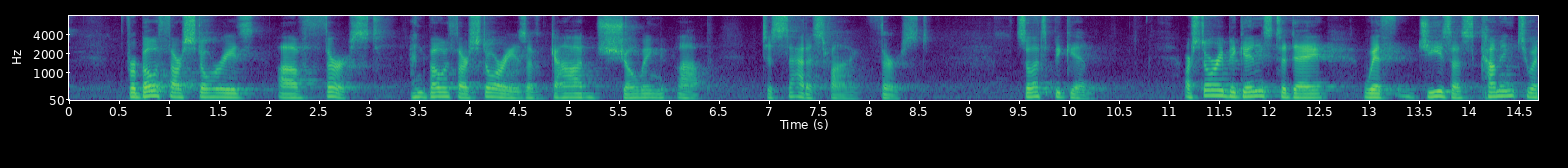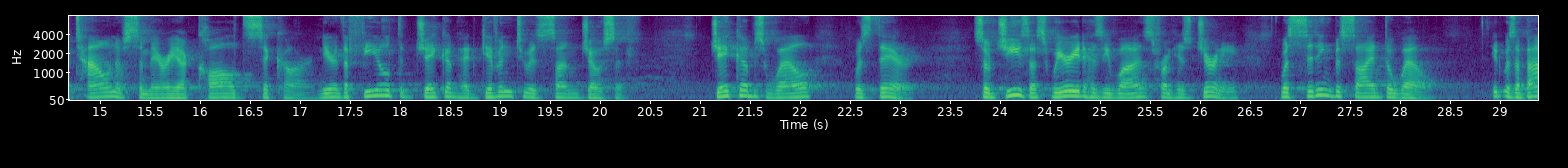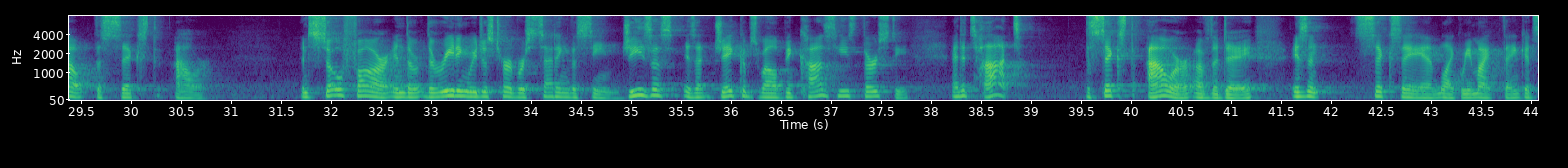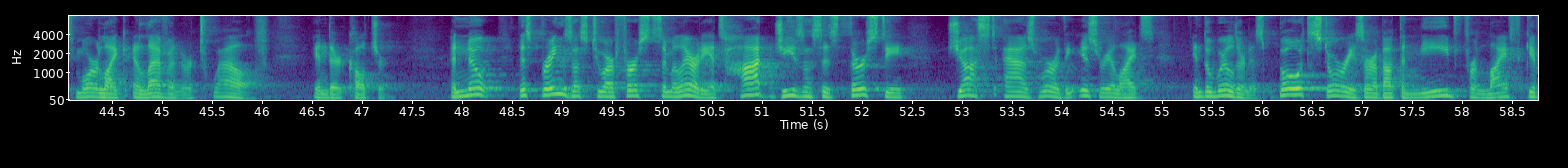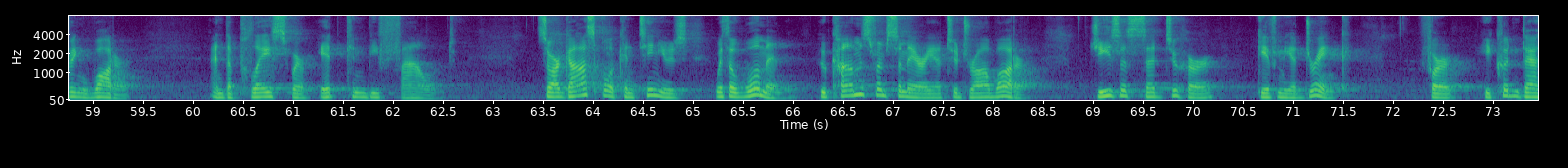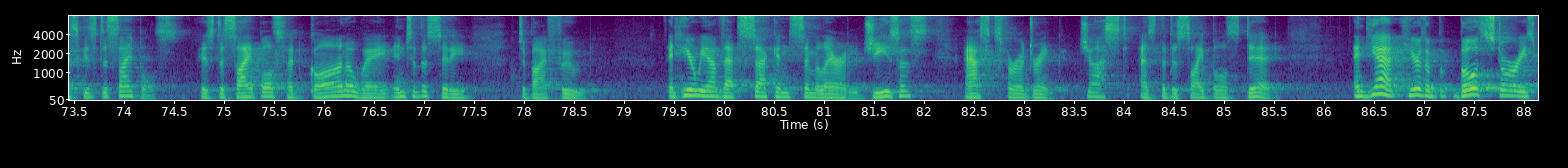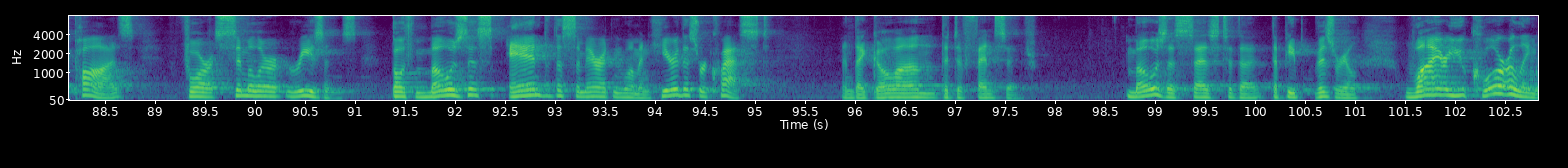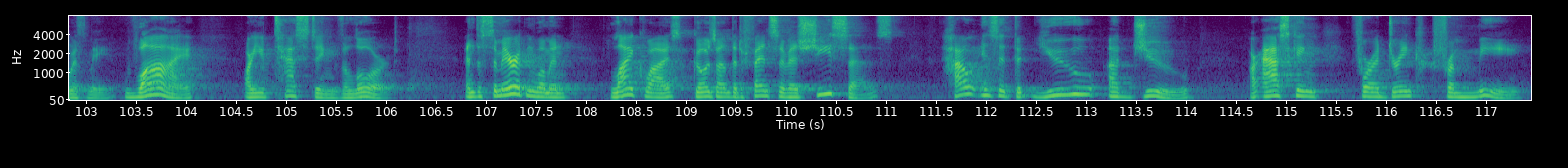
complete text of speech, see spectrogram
For both our stories of thirst and both our stories of God showing up to satisfy thirst. So let's begin. Our story begins today with Jesus coming to a town of Samaria called Sychar, near the field that Jacob had given to his son Joseph. Jacob's well was there. So Jesus, wearied as he was from his journey, was sitting beside the well. It was about the sixth hour. And so far in the, the reading we just heard, we're setting the scene. Jesus is at Jacob's well because he's thirsty, and it's hot. The sixth hour of the day isn't 6 a.m. like we might think, it's more like 11 or 12 in their culture. And note, this brings us to our first similarity. It's hot, Jesus is thirsty, just as were the Israelites in the wilderness. Both stories are about the need for life giving water and the place where it can be found. So our gospel continues with a woman who comes from Samaria to draw water. Jesus said to her, Give me a drink. For he couldn't ask his disciples. His disciples had gone away into the city to buy food. And here we have that second similarity. Jesus asks for a drink, just as the disciples did. And yet, here the, both stories pause for similar reasons. Both Moses and the Samaritan woman hear this request and they go on the defensive. Moses says to the, the people of Israel, Why are you quarreling with me? Why are you testing the Lord? And the Samaritan woman likewise goes on the defensive as she says, How is it that you, a Jew, are asking for a drink from me,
